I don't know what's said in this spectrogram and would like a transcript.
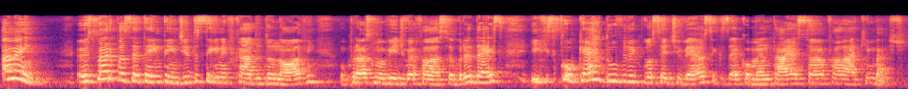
Amém! Eu espero que você tenha entendido o significado do 9. O próximo vídeo vai falar sobre o 10. E se qualquer dúvida que você tiver, ou se quiser comentar, é só falar aqui embaixo,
